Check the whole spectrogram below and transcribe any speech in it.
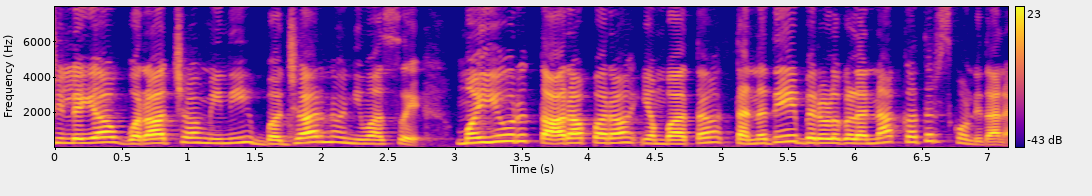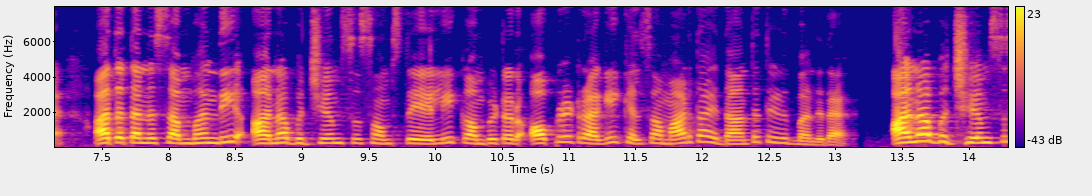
ಜಿಲ್ಲೆಯ ವರಾಚ ಮಿನಿ ಬಜಾರ್ನ ನಿವಾಸಿ ಮಯೂರ್ ತಾರಾಪರ ಎಂಬಾತ ತನ್ನದೇ ಬೆರಳುಗಳನ್ನ ಕತ್ತರಿಸಿಕೊಂಡಿದ್ದಾನೆ. ಆತ ತನ್ನ ಸಂಬಂಧಿ ಅನಬ್ ಜೇಮ್ಸ್ ಸಂಸ್ಥೆಯಲ್ಲಿ ಕಂಪ್ಯೂಟರ್ ಆಪರೇಟರ್ ಆಗಿ ಕೆಲಸ ಮಾಡ್ತಾ ಇದ್ದ ಅಂತ ತಿಳಿದು ಬಂದಿದೆ. ಅನಬ್ ಜೇಮ್ಸ್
